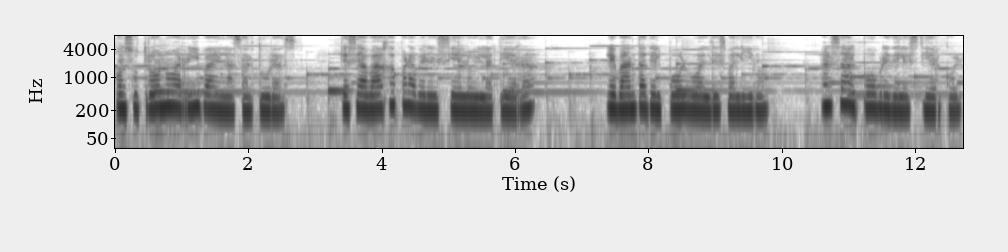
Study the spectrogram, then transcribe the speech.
con su trono arriba en las alturas, que se abaja para ver el cielo y la tierra, levanta del polvo al desvalido, alza al pobre del estiércol,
